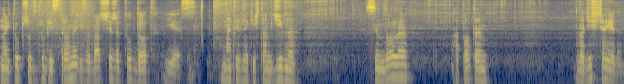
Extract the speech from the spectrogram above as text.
No i tu przód z drugiej strony i zobaczcie, że tu dot jest. Najpierw jakieś tam dziwne symbole, a potem 21.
